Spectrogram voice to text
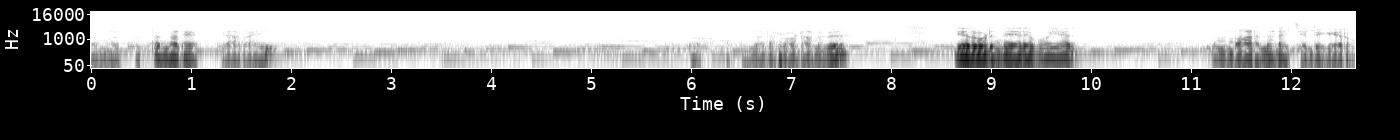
നമ്മൾ പുത്തനട എത്താറായി പുത്തനട റോഡാണിത്. ഈ റോഡ് നേരെ പോയാൽ മാടനട ചെല്ല് കയറും.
